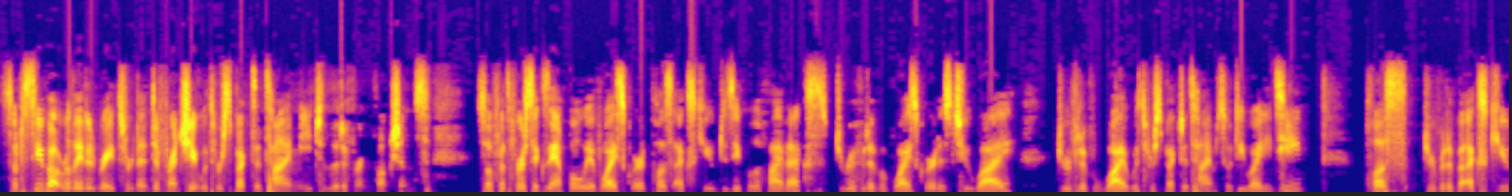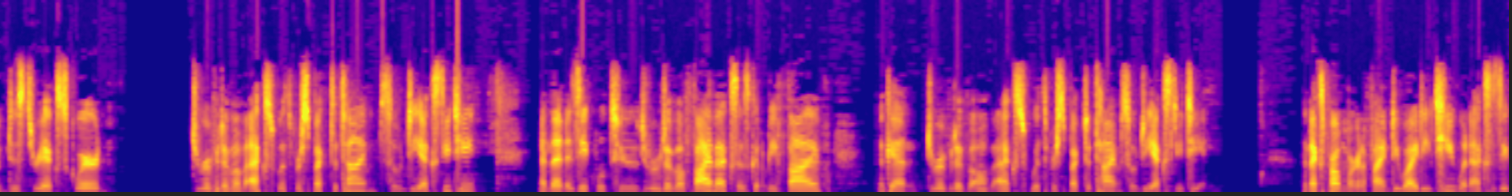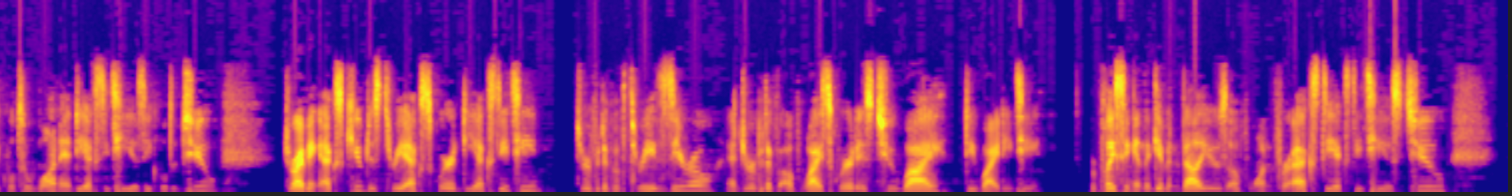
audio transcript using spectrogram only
So to see about related rates, we're going to differentiate with respect to time each of the different functions. So for the first example, we have y squared plus x cubed is equal to 5x. Derivative of y squared is 2y. Derivative of y with respect to time, so dy dt. Plus derivative of x cubed is 3x squared. Derivative of x with respect to time, so dx dt. And then is equal to derivative of 5x is going to be 5. Again, derivative of x with respect to time, so dx dt. The next problem we're going to find dy dt when x is equal to 1 and dx dt is equal to 2. Deriving x cubed is 3x squared dx dt. Derivative of 3 is 0, and derivative of y squared is 2y dy dt. Replacing in the given values of 1 for x, dx dt is 2,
